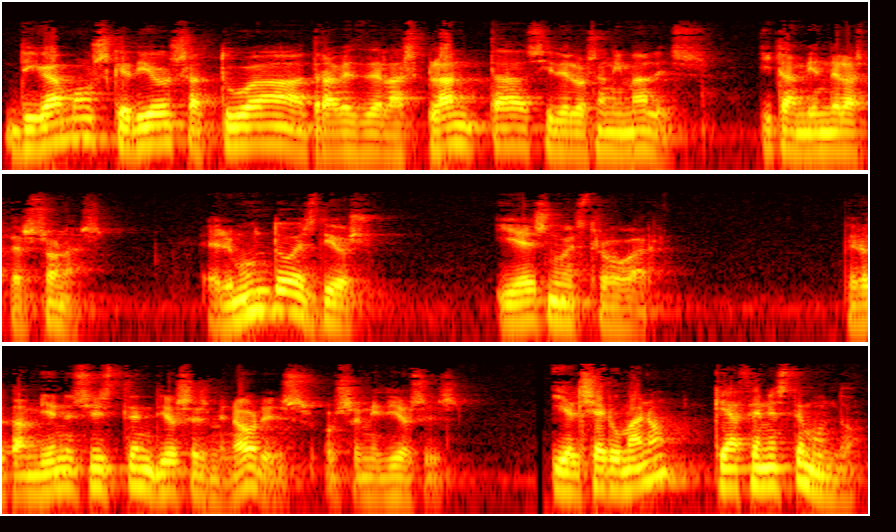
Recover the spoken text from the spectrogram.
Digamos que Dios actúa a través de las plantas y de los animales, y también de las personas. El mundo es Dios, y es nuestro hogar. Pero también existen dioses menores o semidioses. ¿Y el ser humano qué hace en este mundo?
